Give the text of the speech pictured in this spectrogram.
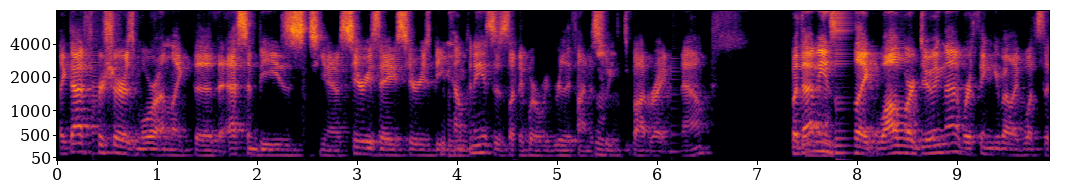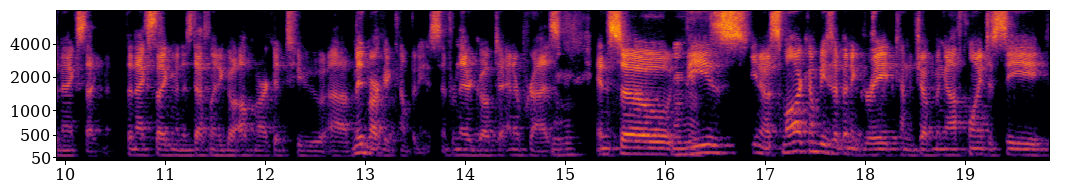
like that for sure is more on like the the SMBs, you know, series A, series B mm-hmm. companies is like where we really find a sweet mm-hmm. spot right now. But that means like while we're doing that, we're thinking about like what's the next segment. The next segment is definitely to go up market to uh, mid market companies, and from there go up to enterprise. Mm-hmm. And so mm-hmm. these, you know, smaller companies have been a great kind of jumping off point to see,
